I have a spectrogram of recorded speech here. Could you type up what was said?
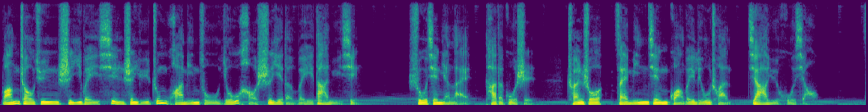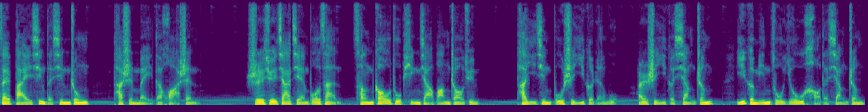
王昭君是一位献身于中华民族友好事业的伟大女性。数千年来，她的故事、传说在民间广为流传，家喻户晓。在百姓的心中，她是美的化身。史学家简伯赞曾高度评价王昭君，她已经不是一个人物，而是一个象征。一个民族友好的象征，《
